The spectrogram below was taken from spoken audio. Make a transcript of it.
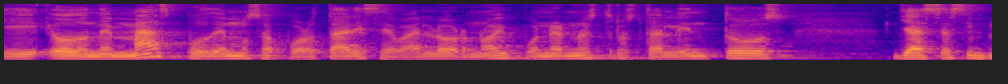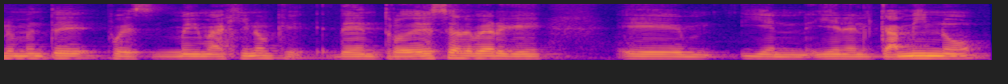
eh, o donde más podemos aportar ese valor, ¿no? Y poner nuestros talentos, ya sea simplemente, pues me imagino que dentro de ese albergue eh, y, en, y en el camino,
